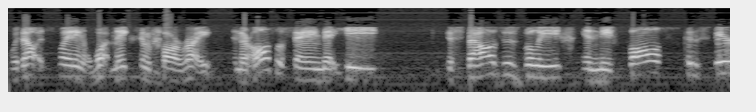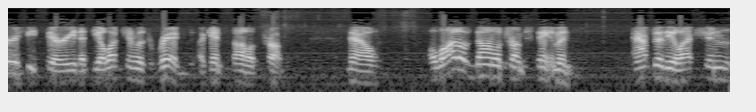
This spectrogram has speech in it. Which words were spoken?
without explaining what makes him far right, and they're also saying that he espouses belief in the false conspiracy theory that the election was rigged against Donald Trump. Now, a lot of Donald Trump's statements after the election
